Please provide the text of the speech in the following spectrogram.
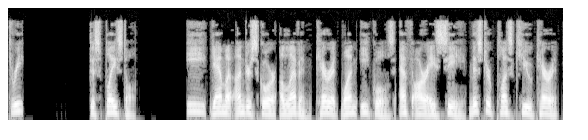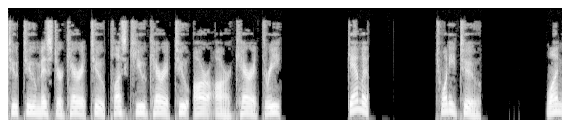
three. Display style E gamma underscore eleven caret one equals FRAC Mr plus Q caret two two Mr caret two plus Q caret two RR caret three. Gamma twenty two one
